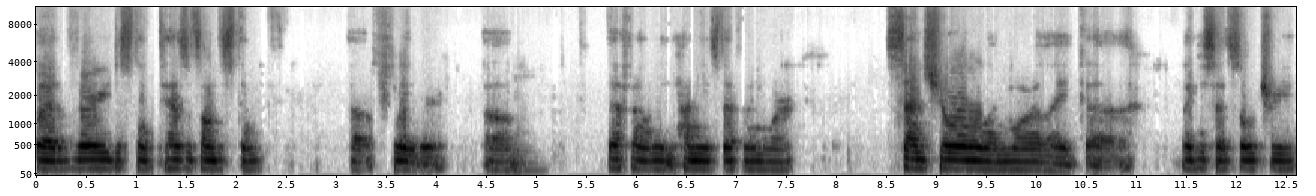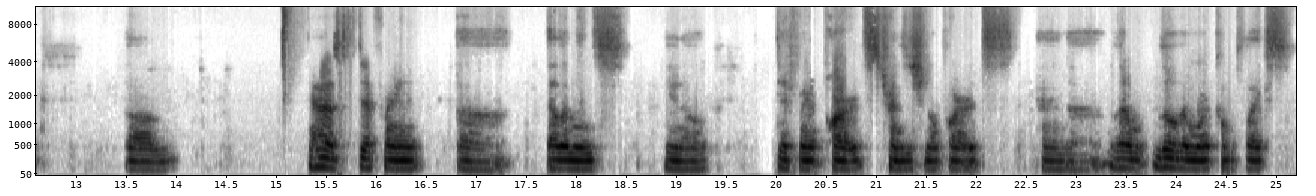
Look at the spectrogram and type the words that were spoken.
but very distinct. It has its own distinct uh, flavor. Um, mm. Definitely, honey is definitely more sensual and more like, uh, like you said, sultry. Um, it has different uh, elements, you know, different parts, transitional parts, and uh, a little, little bit more complex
